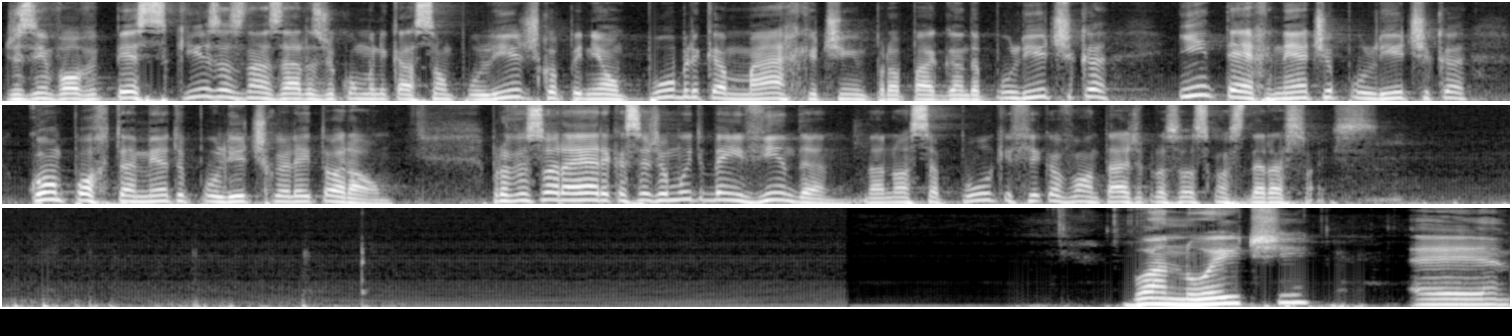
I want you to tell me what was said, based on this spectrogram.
Desenvolve pesquisas nas áreas de comunicação política, opinião pública, marketing e propaganda política, internet e política, comportamento político eleitoral. Professora Érica, seja muito bem-vinda na nossa PUC e fique à vontade para suas considerações. Boa noite. É,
